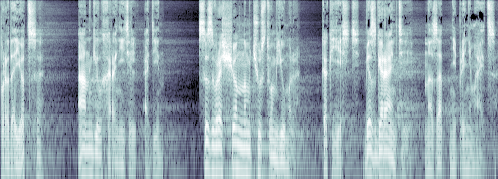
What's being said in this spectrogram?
Продается «Ангел-хранитель один» с извращенным чувством юмора. Как есть, без гарантии, назад не принимается.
